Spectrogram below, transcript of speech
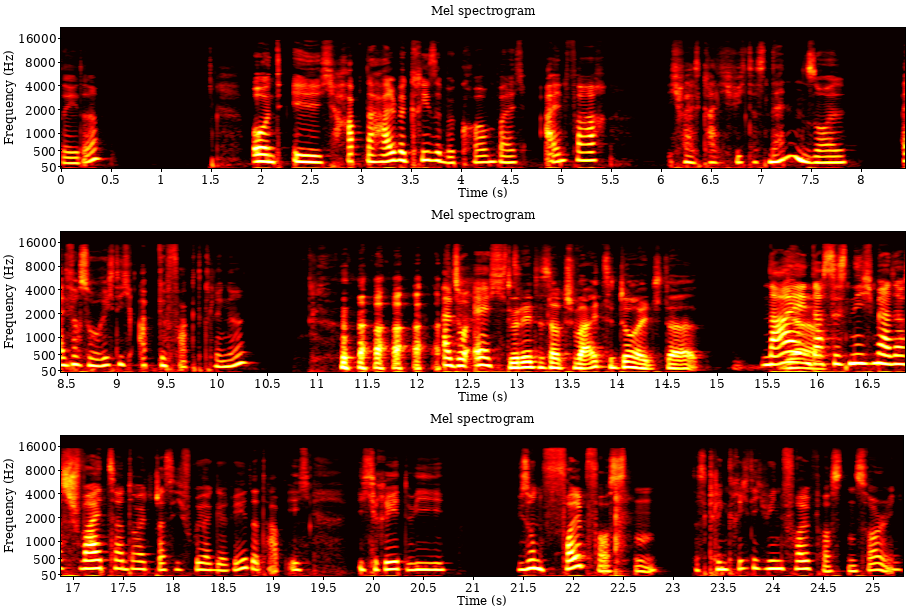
rede. Und ich habe eine halbe Krise bekommen, weil ich einfach, ich weiß gar nicht, wie ich das nennen soll, einfach so richtig abgefuckt klinge. Also echt. Du redest halt Schweizerdeutsch. Da, Nein, Ja. das ist nicht mehr das Schweizerdeutsch, das ich früher geredet habe. Ich, ich rede wie, wie so ein Vollpfosten. Das klingt richtig wie ein Vollpfosten, sorry.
